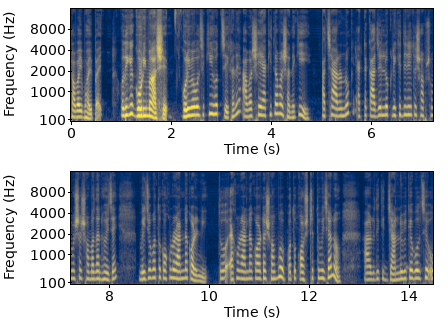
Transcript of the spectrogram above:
সবাই ভয় পায়। ওদিকে গরিমা আসে। গরিমা বলছে, কি হচ্ছে এখানে? আবার সেই একই তামাশা নাকি? আচ্ছা আরণ্যক, একটা কাজের লোক রেখে দিলেই তো সব সমস্যার সমাধান হয়ে যায়। মেজমা তো কখনো রান্না করেনি। তো এখন রান্না করাটা সম্ভব? কত কষ্টের তুমি জানো? আর ওদিকে জাহ্নবীকে বলছে, ও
